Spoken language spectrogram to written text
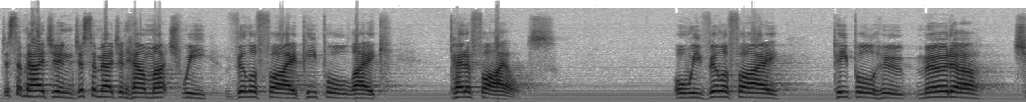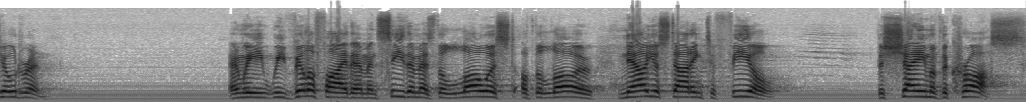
Just imagine, just imagine how much we vilify people like pedophiles, or we vilify people who murder children and we, we vilify them and see them as the lowest of the low, now you're starting to feel the shame of the cross.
